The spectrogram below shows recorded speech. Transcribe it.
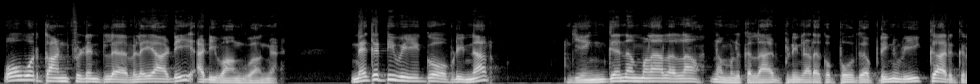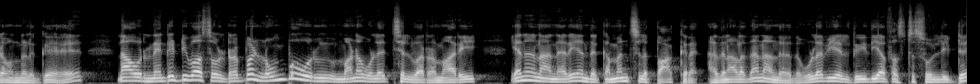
ஓவர் கான்ஃபிடென்ட்டில் விளையாடி அடி வாங்குவாங்க. நெகட்டிவ் ஈகோ அப்படின்னா எங்கே நம்மளாலலாம் நம்மளுக்கெல்லாம் இப்படி நடக்க போகுது அப்படின்னு வீக்காக இருக்கிறவங்களுக்கு நான் ஒரு நெகட்டிவாக சொல்கிறப்ப ரொம்ப ஒரு மன உளைச்சல் வர்ற மாதிரி. ஏன்னா நான் நிறைய அந்த கமெண்ட்ஸில் பார்க்குறேன். அதனால தான் நான் அந்த அந்த உளவியல் ரீதியாக ஃபஸ்ட்டு சொல்லிவிட்டு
